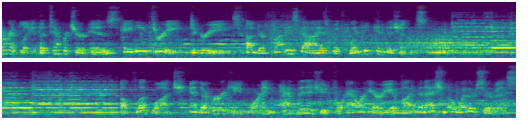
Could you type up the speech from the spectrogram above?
Currently, the temperature is 83 degrees under cloudy skies with windy conditions. A flood watch and a hurricane warning have been issued for our area by the National Weather Service.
